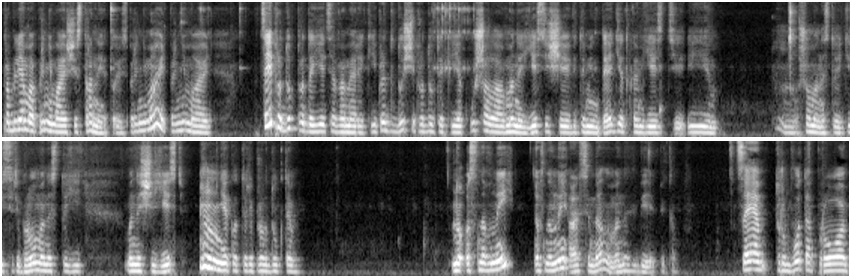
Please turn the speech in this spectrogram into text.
проблема приймаючої страни. Тобто приймають, приймають. Цей продукт продається в Америці. І предыдущий продукт, який я кушала, в мене є ще вітамін Д, діткам є. І що в мене стоїть? І серебро в мене стоїть. У мене ще є некоторі продукти. Ну, основний, основний арсенал у мене в біопіка. Це турбота про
